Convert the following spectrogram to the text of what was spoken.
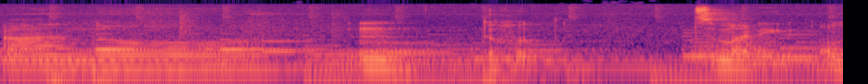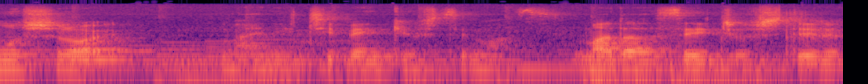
あのうん。どつまり面白い。毎日勉強してます。まだ成長してる。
